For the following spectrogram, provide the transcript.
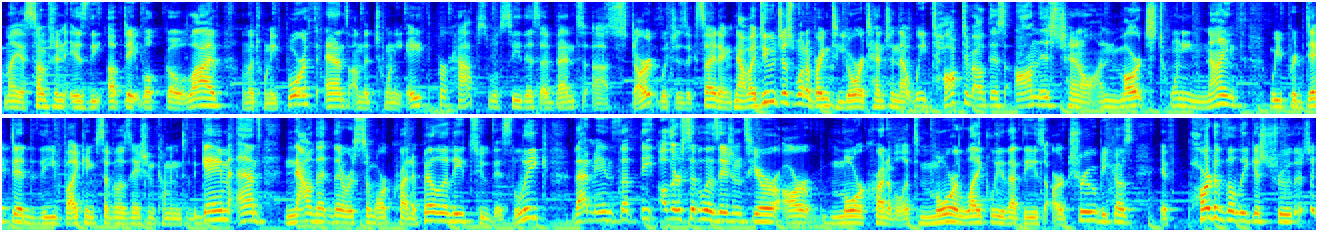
my assumption is the update will go live on the 24th and on the 28th. Perhaps we'll see this event uh, start, which is exciting. Now I do just want to bring to your attention that we we talked about this on this channel. On March 29th we predicted the Viking civilization coming into the game and now that there is some more credibility to this leak that means that the other civilizations here are more credible. It's more likely that these are true because if part of the leak is true there's a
